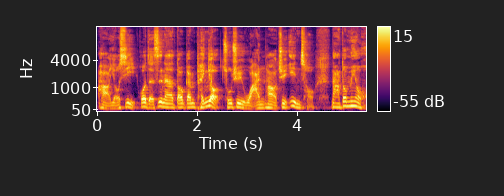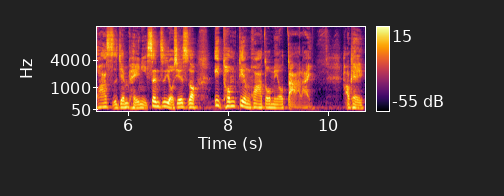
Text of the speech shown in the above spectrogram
哈游戏，或者是呢都跟朋友出去玩哈去应酬，那都没有花时间陪你，甚至有些时候一通电话都没有打来。OK，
